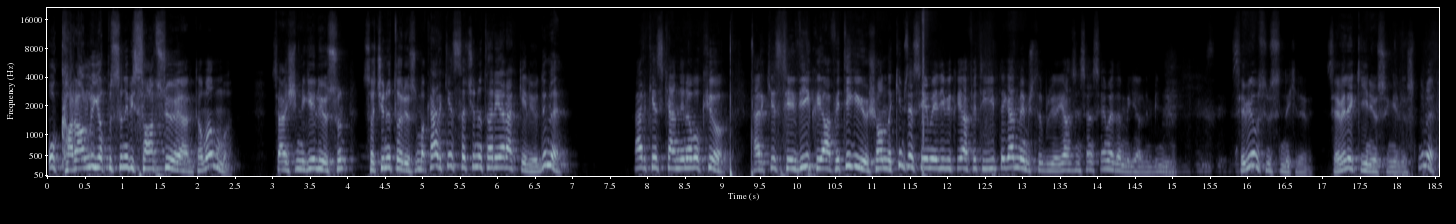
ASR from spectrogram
o kararlı yapısını bir sarsıyor yani tamam mı? Sen şimdi geliyorsun saçını tarıyorsun. Bak herkes saçını tarayarak geliyor değil mi? Herkes kendine bakıyor. Herkes sevdiği kıyafeti giyiyor. Şu anda kimse sevmediği bir kıyafeti giyip de gelmemiştir buraya. Yasin sen sevmeden mi geldin bilmiyorum. Seviyor musun üstündekileri? Severek giyiniyorsun geliyorsun değil mi?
